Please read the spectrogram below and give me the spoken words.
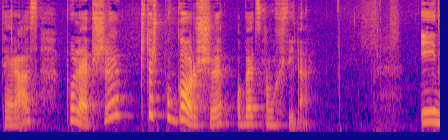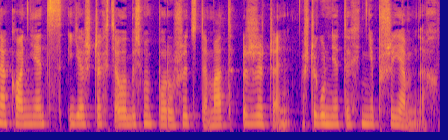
teraz polepszy, czy też pogorszy obecną chwilę? I na koniec jeszcze chciałybyśmy poruszyć temat życzeń, szczególnie tych nieprzyjemnych.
